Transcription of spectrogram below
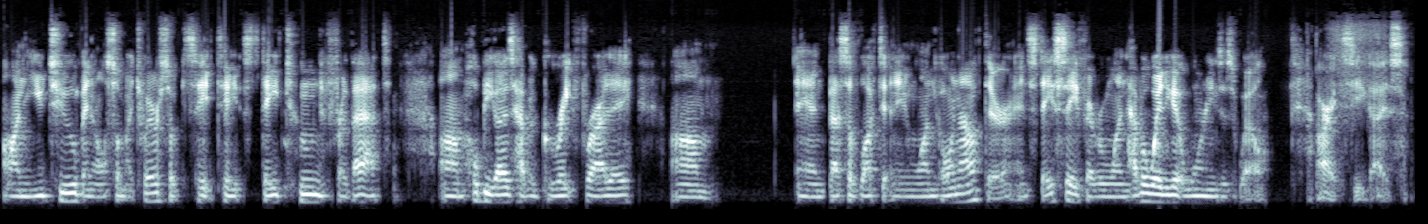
on YouTube and also my Twitter, so stay, stay, stay tuned for that. Um, hope you guys have a great Friday. Um, and best of luck to anyone going out there. And stay safe, everyone. Have a way to get warnings as well. All right, see you guys.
